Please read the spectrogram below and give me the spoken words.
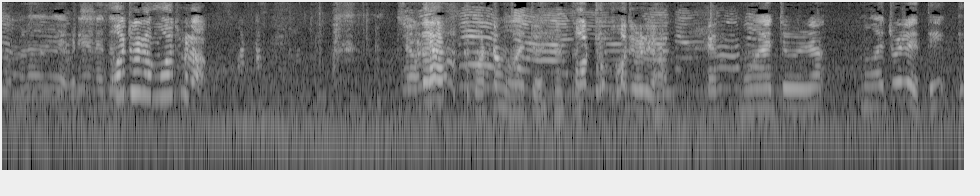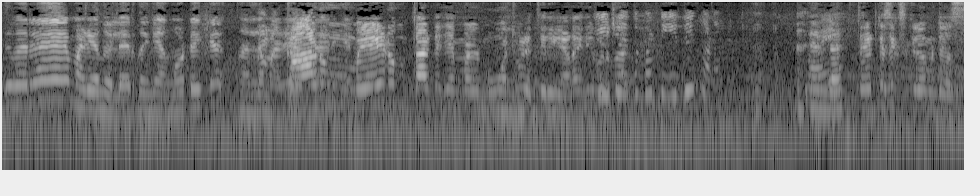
നമ്മൾ എവിടെയാണ് കൊട്ട മൂവാറ്റുപുഴയാ മൂവാറ്റുപുഴ വഴി എത്തി ഇതുവരെ മഴയൊന്നും ഇല്ലായിരുന്നു ഇനി അങ്ങോട്ടേക്ക് നല്ല മഴ കാടും മേടും താണ്ടി നമ്മൾ മൂവാറ്റുപുഴ എത്തിയിരിക്കുകയാണ്. ഇനി തേർട്ടി സിക്സ് കിലോമീറ്റേഴ്സ്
